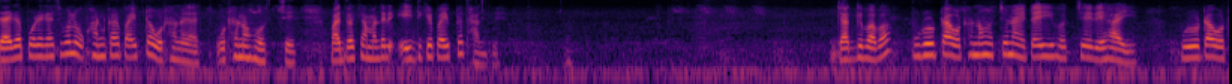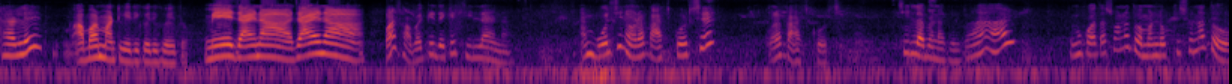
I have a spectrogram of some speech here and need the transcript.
জায়গা পড়ে গেছে বলে ওখানকার পাইপটা ওঠানো যাচ্ছে, ওঠানো হচ্ছে। বাদ বাকি আমাদের এই দিকের পাইপটা থাকবে। যাকে বাবা, পুরোটা ওঠানো হচ্ছে না, এটাই হচ্ছে রেহাই। পুরোটা ওঠালে আবার মাটি এদিক ওদিক হয়ে যেত। মেয়ে যায় না যায় না। ওরা সবাইকে দেখে চিল্লায় না। আমি বলছি না, ওরা কাজ করছে, ওরা কাজ করছে। চিল্লাবে না কিন্তু। হ্যাঁ আর তুমি কথা শোনো তো, আমার লক্ষ্মী শোনা তো।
